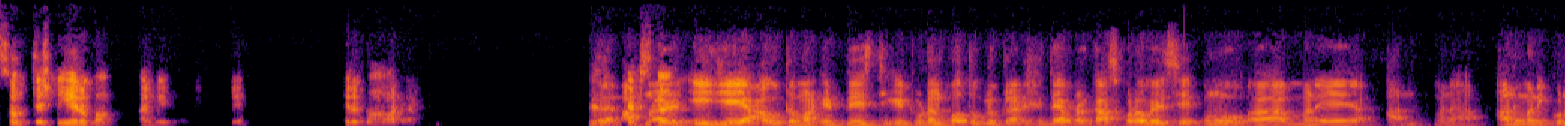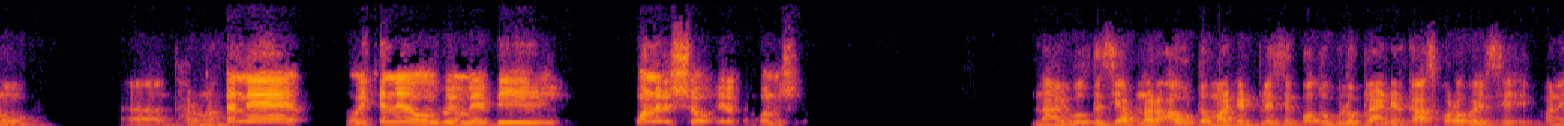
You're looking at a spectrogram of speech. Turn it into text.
ছত্রিশ এরকম আর কি। এরকম অর্ডার আপনার এই যে আউটো মার্কেট প্লেস থেকে টোটাল কতগুলো ক্লায়েন্টের সাথে আপনার কাজ করা হয়েছে? কোনো মানে মানে আনুমানিক কোনো ধারণা? ওখানে ওইখানে হবে মেবি পনেরোশো এরকম পনেরোশো। না আমি বলতেছি আপনার আউটো মার্কেট প্লেসে কতগুলো ক্লায়েন্টের কাজ করা হয়েছে? মানে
